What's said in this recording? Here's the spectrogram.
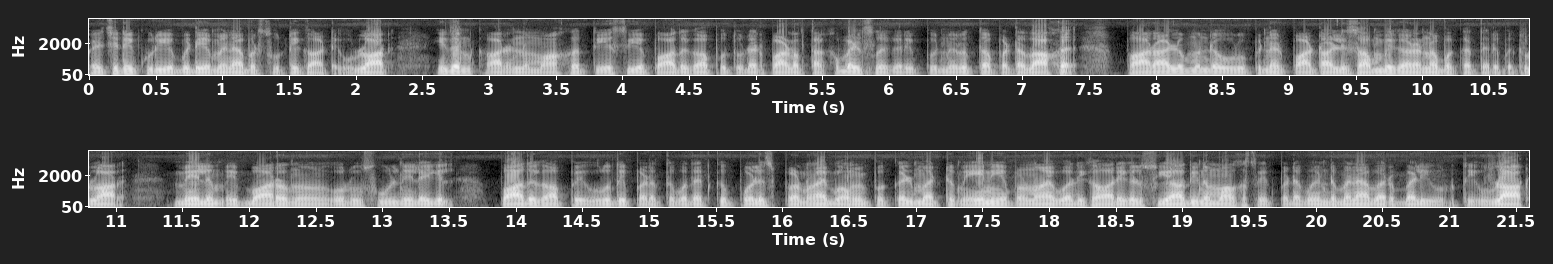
பிரச்சினைக்குரிய விடயம் என அவர் சுட்டிக்காட்டியுள்ளார். இதன் காரணமாக தேசிய பாதுகாப்பு தொடர்பான தகவல் சேகரிப்பு நிறுத்தப்பட்டதாக பாராளுமன்ற உறுப்பினர் பாட்டாளி சம்பிகரணபக்க தெரிவித்துள்ளார். மேலும் இவ்வாறான ஒரு சூழ்நிலையில் பாதுகாப்பை உறுதிப்படுத்துவதற்கு போலீஸ் புலனாய்வு அமைப்புகள் மற்றும் ஏனைய புலனாய்வு அதிகாரிகள் சுயாதீனமாக செயற்பட வேண்டும் என அவர் வலியுறுத்தியுள்ளார்.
